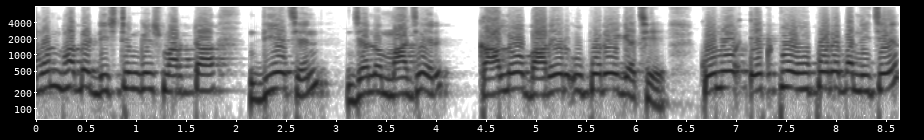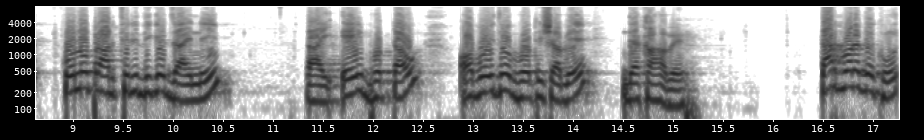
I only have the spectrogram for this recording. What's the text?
এমনভাবে ডিস্টিংগুইশ মার্কটা দিয়েছেন যেন মাঝের কালো বারের উপরে গেছে। কোনো একটু উপরে বা নিচে কোনো প্রার্থীর দিকে যায়নি। তাই এই ভোটটাও অবৈধ ভোট হিসাবে দেখা হবে। তারপরে দেখুন,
